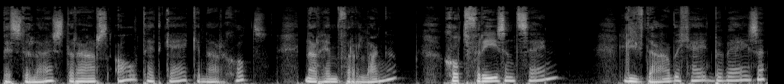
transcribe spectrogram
beste luisteraars, altijd kijken naar God, naar Hem verlangen, Godvrezend zijn, liefdadigheid bewijzen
